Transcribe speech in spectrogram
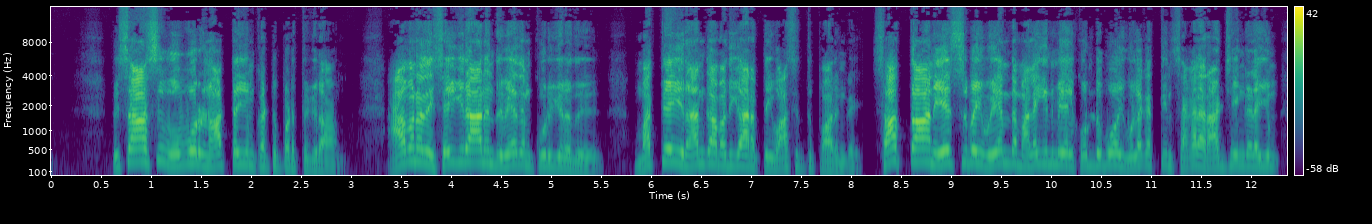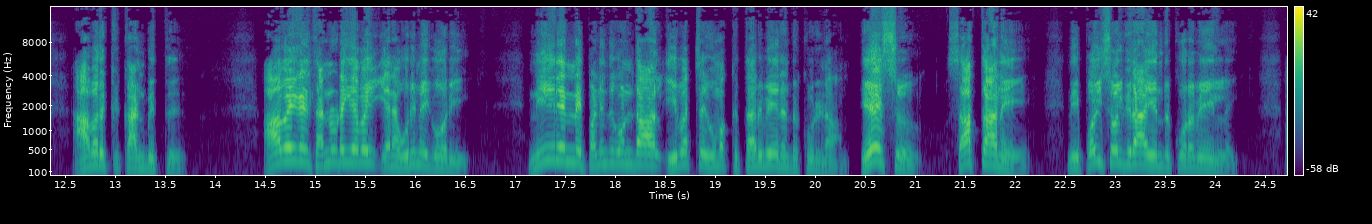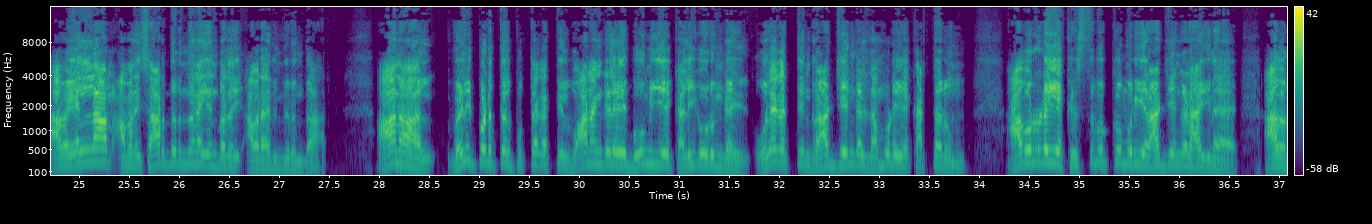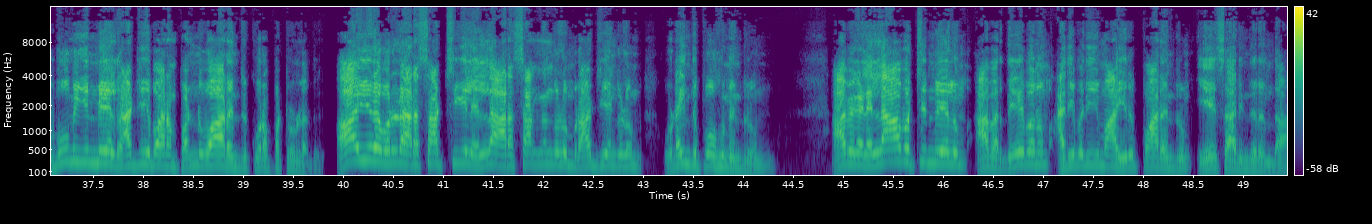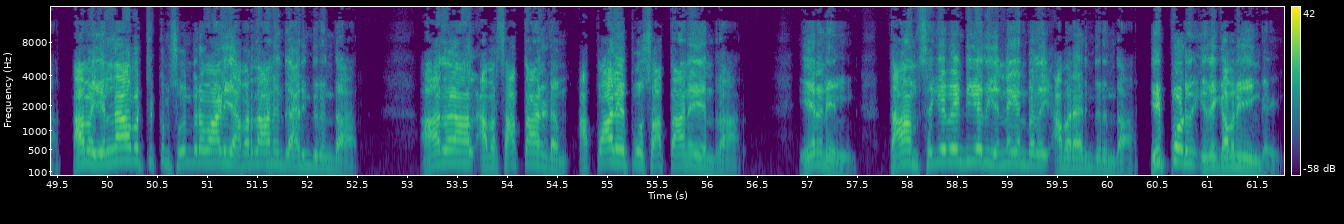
பிசாசு ஒவ்வொரு நாட்டையும் கட்டுப்படுத்துகிறான். அவன் அதை செய்கிறான் என்று வேதம் கூறுகிறது. மத்தேயு நான்காம் அதிகாரத்தை வாசித்து பாருங்கள். சாத்தான் இயேசுவை உயர்ந்த மலையின் மேல் கொண்டு போய் உலகத்தின் சகல ராஜ்யங்களையும் அவருக்கு காண்பித்து அவைகள் தன்னுடையவை என உரிமை கோரி. நீர் என்னை பணிந்து கொண்டால் இவற்றை உமக்கு தருவேன் என்று கூறினான். இயேசு சாத்தானே நீ பொய் சொல்கிறாய் என்று கூறவே இல்லை. அவையெல்லாம் அவனை சார்ந்திருந்தன என்பதை அவர் அறிந்திருந்தார். ஆனால் வெளிப்படுத்தல் புத்தகத்தில் வானங்களே பூமியே கலிகூறுங்கள் உலகத்தின் ராஜ்யங்கள் நம்முடைய கர்த்தரும் அவருடைய கிறிஸ்துவுக்கும் உரிய ராஜ்யங்களாயின அவர் பூமியின் மேல் ராஜ்யபாரம் பண்ணுவார் என்று கூறப்பட்டுள்ளது. ஆயிர வருட அரசாட்சியில் எல்லா அரசாங்கங்களும் ராஜ்யங்களும் உடைந்து போகும் என்றும் அவைகள் எல்லாவற்றின் மேலும் அவர் தேவனும் அதிபதியுமாய் இருப்பார் என்றும் இயேசு அறிந்திருந்தார். அவை எல்லாவற்றுக்கும் சுதந்திரவாளி அவர்தான் என்று அறிந்திருந்தார். ஆதலால் அவர் சாத்தானிடம் அப்பாலே போ சாத்தானே என்றார். ஏனெனில் தாம் செய்ய வேண்டியது என்ன என்பதை அவர் அறிந்திருந்தார். இப்பொழுது இதை கவனியுங்கள்.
